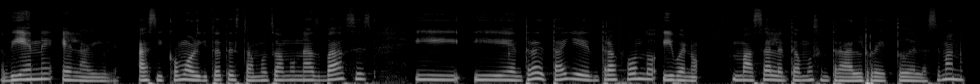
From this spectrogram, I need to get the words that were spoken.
viene en la Biblia. Así como ahorita te estamos dando unas bases y, y entra detalle, entra a fondo y bueno, más adelante vamos a entrar al reto de la semana.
